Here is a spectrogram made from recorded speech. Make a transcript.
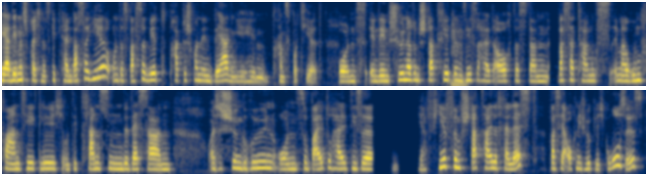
ja, dementsprechend, es gibt kein Wasser hier und das Wasser wird praktisch von den Bergen hierhin transportiert. Und in den schöneren Stadtvierteln mhm. siehst du halt auch, dass dann Wassertanks immer rumfahren täglich und die Pflanzen bewässern. Und es ist schön grün und sobald du halt diese ja, vier, fünf Stadtteile verlässt, was ja auch nicht wirklich groß ist,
